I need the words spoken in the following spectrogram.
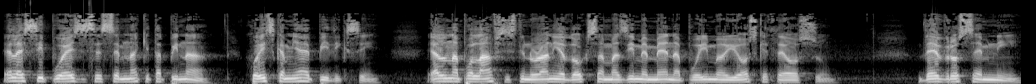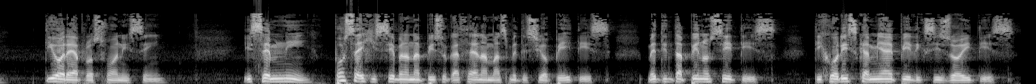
Έλα εσύ που έζησες σεμνά και ταπεινά, χωρίς καμιά επίδειξη. Έλα να απολαύσεις την ουράνια δόξα μαζί με μένα που είμαι ο Υιός και Θεός σου. Δεύρο σεμνή, τι ωραία προσφώνηση. Η σεμνή, πώς έχει σήμερα να πει ο καθένα μας με τη σιωπή της, με την ταπείνωσή της, τη χωρίς καμιά επίδειξη ζωή της;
